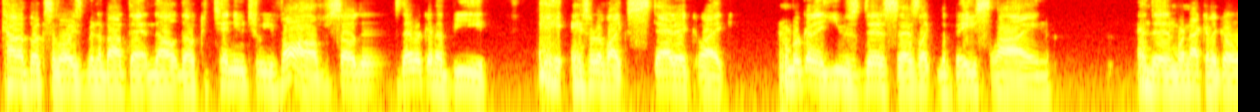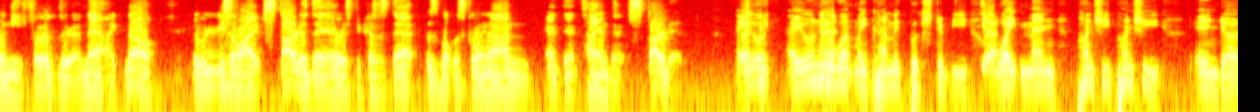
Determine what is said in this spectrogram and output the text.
comic books have always been about that, and they'll they'll continue to evolve. So there's never going to be a, a sort of like static like we're going to use this as like the baseline, and then we're not going to go any further than that. Like no. The reason why it started there is because that was what was going on at that time that it started. I, o- I only want my comic books to be Yeah. white men punchy punchy and uh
